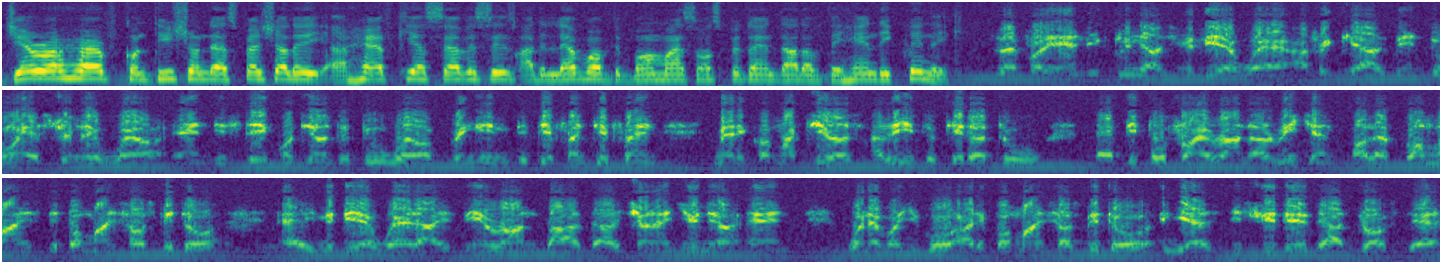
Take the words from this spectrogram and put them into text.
general health condition, especially uh, healthcare services at the level of the Bong Hospital and that of the Handy Clinic. Like for the handy cleaners, you may be aware, Africa has been doing extremely well, and the state continue to do well, bringing the different different medical materials ali to cater to uh, people from around our region. All the Bong the Bong hospital, uh, you may be aware that it's being run by the China Union, and whenever you go at the Bong Mines hospital, yes, this few days there are drugs there,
